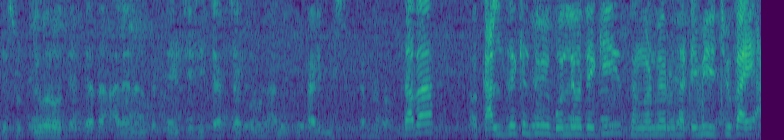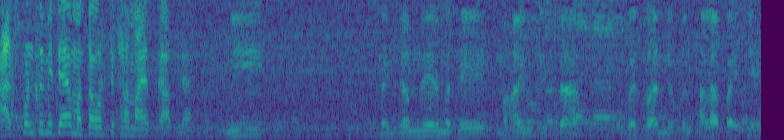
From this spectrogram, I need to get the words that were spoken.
ते सुट्टीवर होते ते आता आल्यानंतर त्यांच्याशी चर्चा करून आम्ही ती तारीख निश्चित करणार आहोत. दादा काल देखील तुम्ही बोलले होते की संगमनेरसाठी मी इच्छुक आहे. आज पण तुम्ही त्या मतावरती ठाम आहेत का आपल्या? मी संगमनेरमध्ये महायुतीचा उमेदवार निवडून आला पाहिजे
